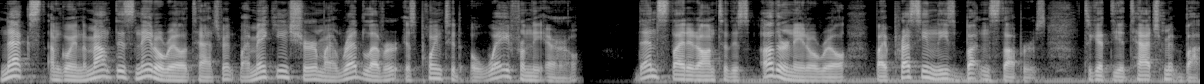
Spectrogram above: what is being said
Next, I'm going to mount this NATO rail attachment by making sure my red lever is pointed away from the arrow, then slide it onto this other NATO rail by pressing these button stoppers to get the attachment by.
